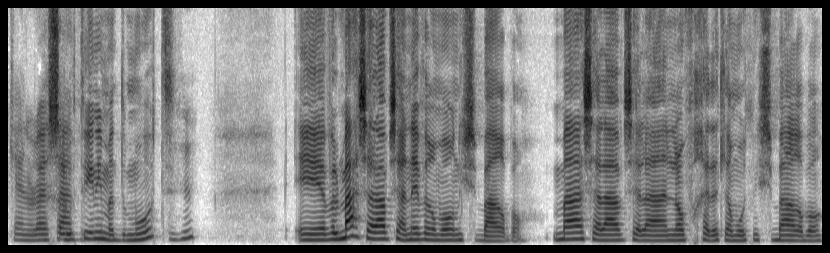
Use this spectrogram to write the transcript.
כן, הוא לא ישב. לחלוטין עם הדמות. אה, אבל מה השלב שהנברמור נשבר בו? מה השלב של ה"אני לא מפחדת למות" נשבר בו?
